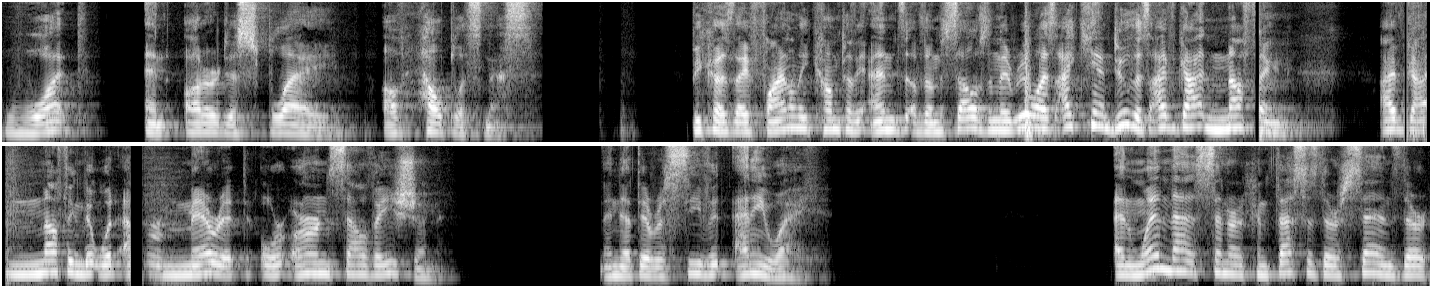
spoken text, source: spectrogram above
What an utter display of helplessness. Because they finally come to the ends of themselves and they realize, I can't do this. I've got nothing. I've got nothing that would ever merit or earn salvation and yet they receive it anyway. And when that sinner confesses their sins, they're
